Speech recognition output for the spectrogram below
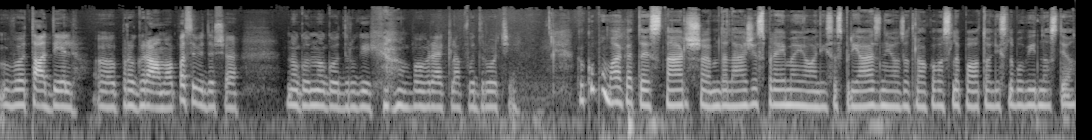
v ta del uh, programa, pa seveda še mnogo, mnogo drugih, bom rekla, področji. Kako pomagate staršem, da lažje sprejmejo ali se sprijaznijo z otrokovo slepoto ali slabovidnostjo?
